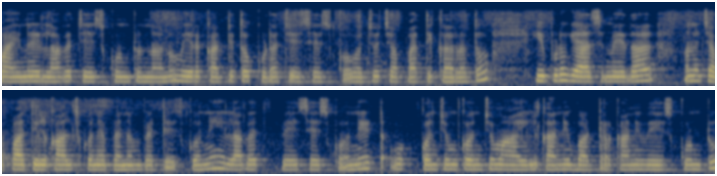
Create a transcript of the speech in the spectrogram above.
పైన ఇలాగ చేసుకుంటున్నాను. మీరు కట్టెతో కూడా చేసేసుకోవచ్చు చపాతీ కర్రతో. ఇప్పుడు గ్యాస్ మీద మనం చపాతీలు కాల్చుకునే పెనం పెట్టేసుకొని ఇలాగ వేసేసుకొని కొంచెం కొంచెం ఆయిల్ కానీ బటర్ కానీ వేసుకుంటూ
